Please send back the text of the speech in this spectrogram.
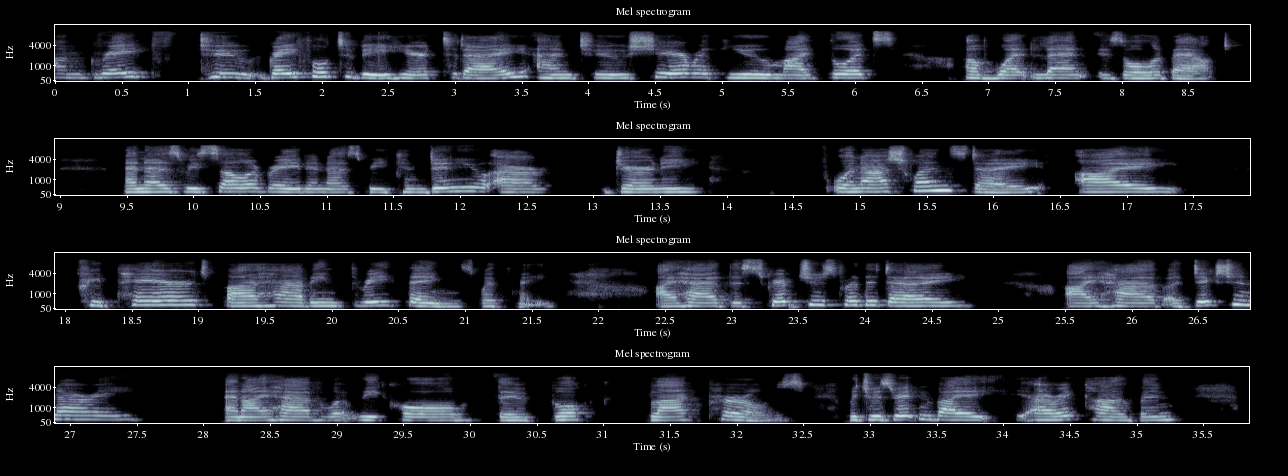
I'm great to grateful to be here today and to share with you my thoughts of what Lent is all about. And as we celebrate and as we continue our journey on Ash Wednesday, I prepared by having three things with me. I had the scriptures for the day, I have a dictionary, and I have what we call the book Black Pearls, which was written by Eric Copage.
